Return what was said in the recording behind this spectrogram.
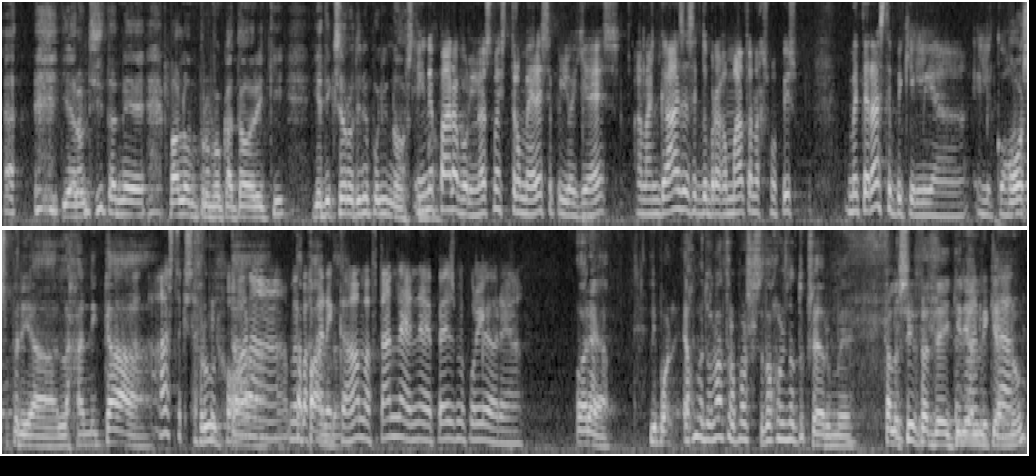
Η ερώτηση ήταν ε, μάλλον προβοκατόρικη, γιατί ξέρω ότι είναι πολύ νόστιμο. Είναι πάρα πολύ νόστιμο, έχει τρομερές επιλογές. Αναγκάζεσαι εκ των πραγμάτων να χρησιμοποιήσεις με τεράστια ποικιλία υλικών. Όσπρια, λαχανικά, Άστο και σε αυτή τη φρούτα, χώρα, με τα μπαχαρικά, πάντα. με αυτά, ναι, ναι, παίζουμε πολύ ωραία. Ωραία. Λοιπόν, έχουμε τον άνθρωπό σας εδώ χωρίς να το ξέρουμε. Καλώς ήρθατε, κυρία Πραγματικά. Λουκιανού.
